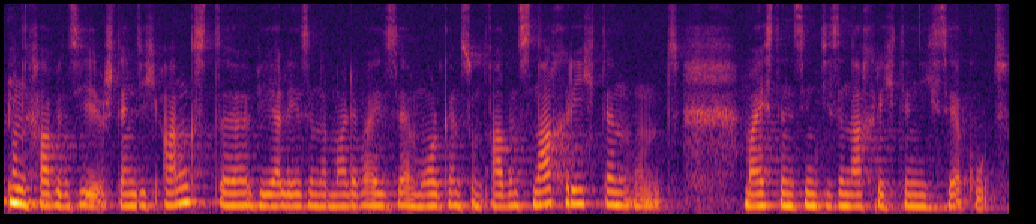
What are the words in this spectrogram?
haben sie ständig Angst. Äh, wir lesen normalerweise morgens und abends Nachrichten und meistens sind diese Nachrichten nicht sehr gut.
